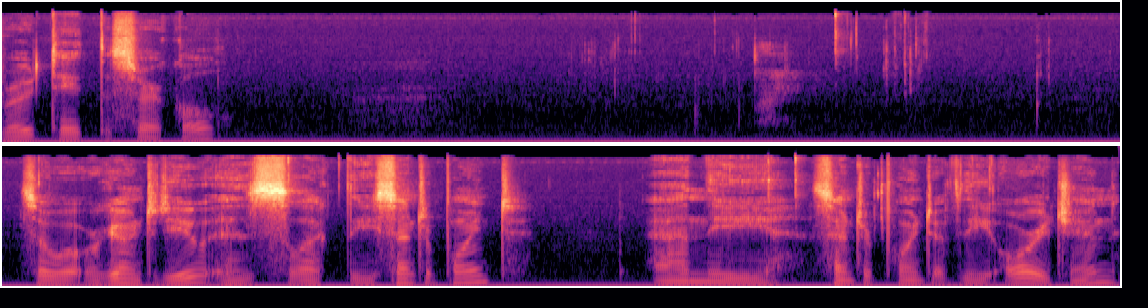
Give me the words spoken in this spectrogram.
rotate the circle. So what we're going to do is select the center point and the center point of the origin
